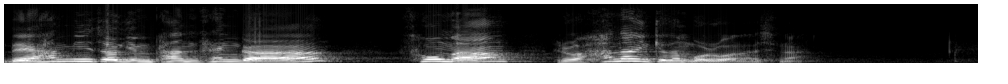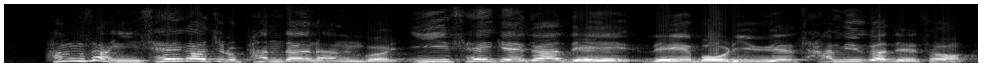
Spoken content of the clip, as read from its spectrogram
내 합리적인 판, 생각, 소망, 그리고 하나님께서 뭘 원하시나? 항상 이 세 가지로 판단을 하는 거예요. 이 세 개가 내, 내 머리 위에 삼위가 돼서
